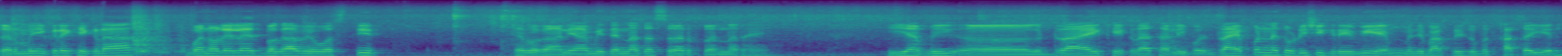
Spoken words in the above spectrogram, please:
तर मी इकडे खेकडा बनवलेले आहेत बघा व्यवस्थित. हे बघा आणि आम्ही त्यांना आता सर्व करणार आहे. ही आम्ही ड्राय खेकडा थाली पण ड्राय पण नाही थोडीशी ग्रेव्ही आहे. म्हणजे भाकरीसोबत खाता येईल.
